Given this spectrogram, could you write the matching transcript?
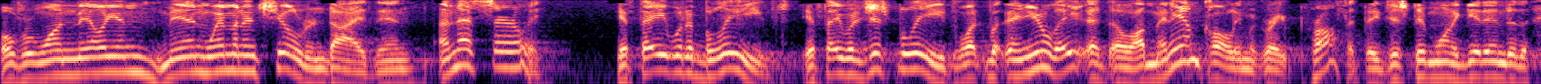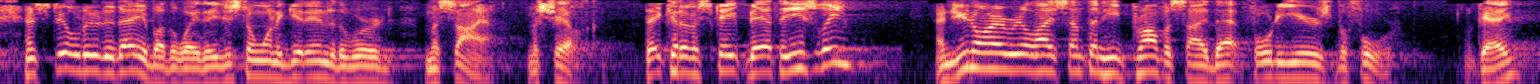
over one million men, women, and children died then, unnecessarily. If they would have believed, if they would have just believed what, and you know, they, oh, many of them call him a great prophet. They just didn't want to get into the, and still do today, by the way. They just don't want to get into the word Messiah, Mashiach. They could have escaped death easily. And you know, I realized something. He prophesied that 40 years before. Okay?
